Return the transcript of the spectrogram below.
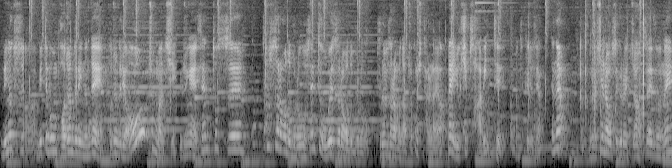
리눅스 어, 밑에 보면 버전들이 있는데 버전들이 엄청 많지. 그 중에 센토스 토스라고도 부르고 센트 OS라고도 부르고 부르는 사람마다 조금씩 달라요. 네 64비트 선택해주세요. 됐나요? 우리가 신이라고 쓰기로 했죠. 세븐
